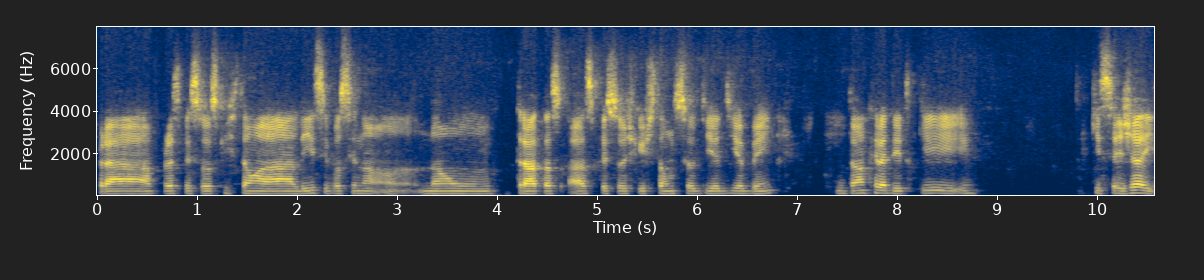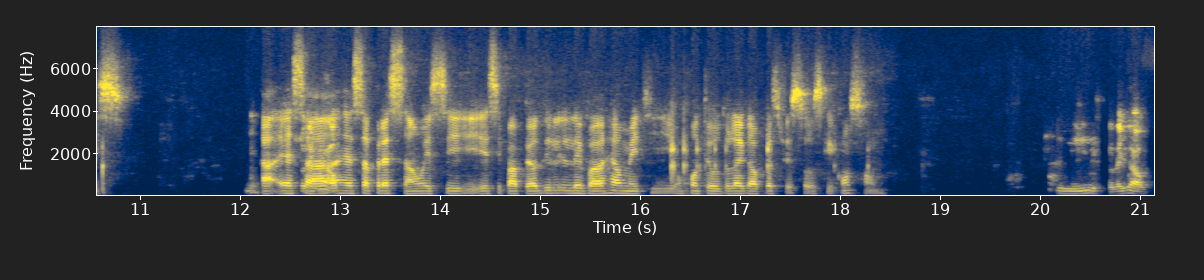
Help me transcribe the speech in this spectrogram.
para as pessoas que estão ali, se você não, não trata as, as pessoas que estão no seu dia a dia bem, então acredito que, que seja isso essa, essa pressão, esse, esse papel de levar realmente um conteúdo legal para as pessoas que consomem. Isso, legal,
